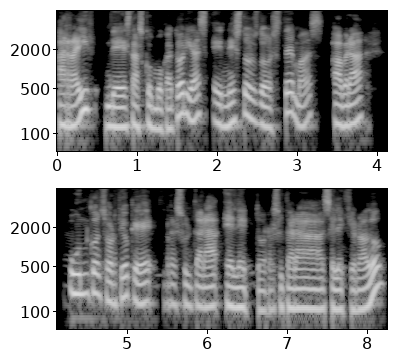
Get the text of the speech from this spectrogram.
A raíz de estas convocatorias, en estos dos temas habrá un consorcio que resultará electo, resultará seleccionado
